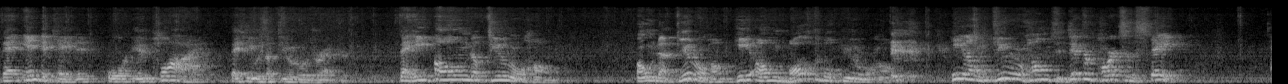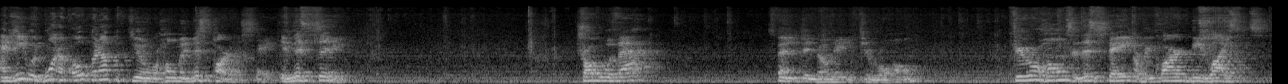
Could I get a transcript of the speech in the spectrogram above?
that indicated or implied that he was a funeral director, that he owned a funeral home. Owned a funeral home? He owned multiple funeral homes. He owned funeral homes in different parts of the state. And he would want to open up a funeral home in this part of the state, in this city. Trouble with that? Defendant didn't own any funeral home. Funeral homes in this state are required to be licensed,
